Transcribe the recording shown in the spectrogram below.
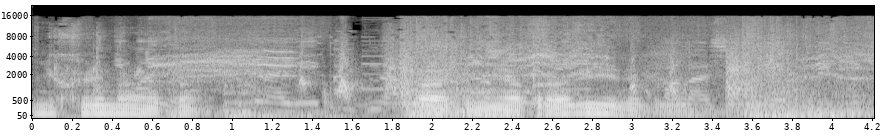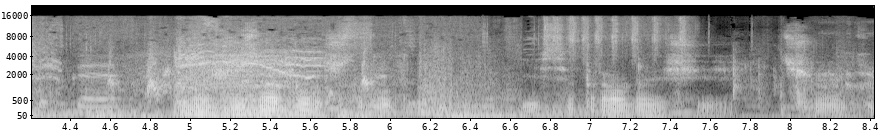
Ни хрена это. А, это меня отравили, блин. Я уже забыл, что тут есть отравляющие чуваки.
